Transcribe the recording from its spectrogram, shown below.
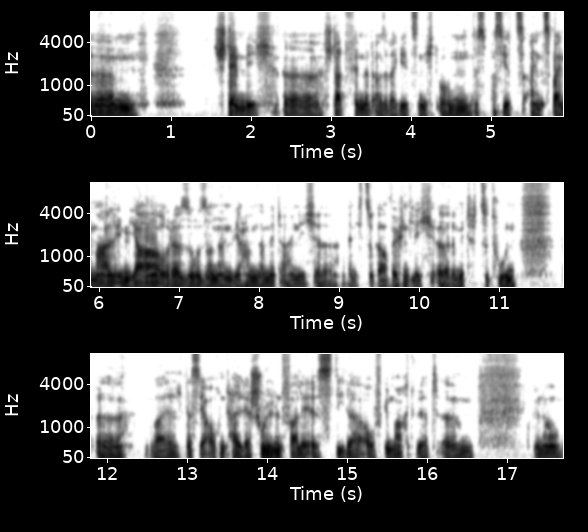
ähm, ständig äh, stattfindet. Also da geht es nicht um, das passiert ein, zwei Mal im Jahr oder so, sondern wir haben damit eigentlich, äh, wenn nicht sogar wöchentlich äh, damit zu tun, äh, weil das ja auch ein Teil der Schuldenfalle ist, die da aufgemacht wird. Ähm, Genau.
